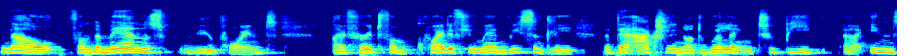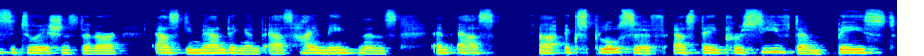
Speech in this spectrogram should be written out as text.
now from the man's viewpoint I've heard from quite a few men recently that they're actually not willing to be uh, in situations that are as demanding and as high maintenance and as uh, explosive as they perceive them based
